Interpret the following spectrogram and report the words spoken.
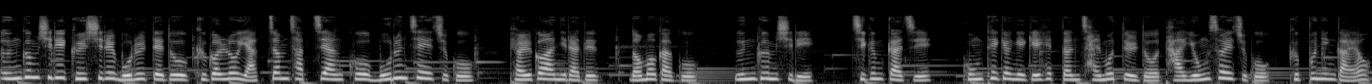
은금실이 글씨를 모를 때도 그걸로 약점 잡지 않고 모른 채 해주고 별거 아니라듯 넘어가고 은금실이 지금까지 공태경에게 했던 잘못들도 다 용서해주고 그뿐인가요?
